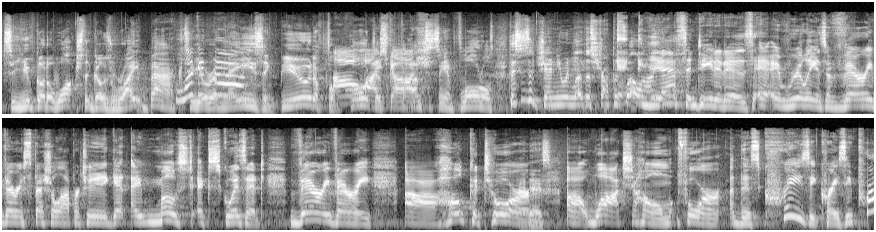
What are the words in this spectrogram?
So you've got a watch that goes right back Look to your that. amazing, beautiful, Oh, gorgeous fantasy and florals. This is a genuine leather strap as well, Heidi. Yes, indeed it is. It, it really is a very, very special opportunity to get a most exquisite, very, very uh, haute couture Uh, watch home for this crazy, crazy price.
